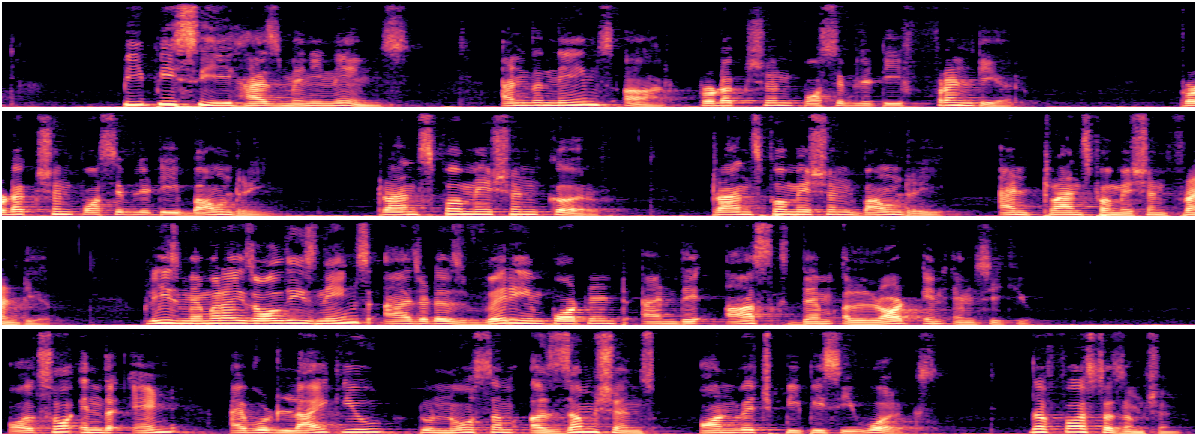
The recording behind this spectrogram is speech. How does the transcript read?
PPC has many names and the names are production possibility frontier, production possibility boundary, transformation curve, transformation boundary and transformation frontier. Please memorize all these names as it is very important and they ask them a lot in MCQ. Also in the end, I would like you to know some assumptions on which PPC works. The first assumption,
